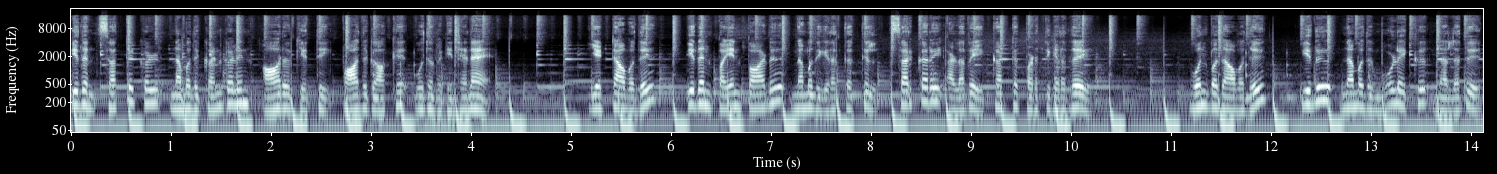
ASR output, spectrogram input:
இதன் சத்துக்கள் நமது கண்களின் ஆரோக்கியத்தை பாதுகாக்க உதவுகின்றன. எட்டாவது இதன் பயன்பாடு நமது இரத்தத்தில் சர்க்கரை அளவை கட்டுப்படுத்துகிறது. ஒன்பதாவது இது நமது மூளைக்கு நல்லது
